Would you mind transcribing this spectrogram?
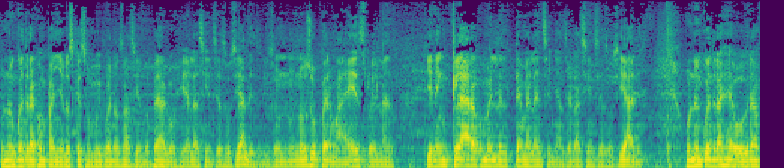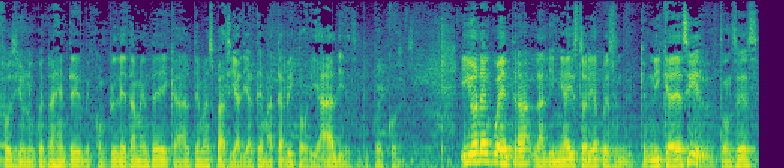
uno encuentra compañeros que son muy buenos haciendo pedagogía de las ciencias sociales y son unos super maestros, tienen claro cómo es el tema de la enseñanza de las ciencias sociales. Uno encuentra geógrafos y uno encuentra gente completamente dedicada al tema espacial y al tema territorial y ese tipo de cosas. Y uno encuentra la línea de historia, pues ni qué decir. Entonces,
